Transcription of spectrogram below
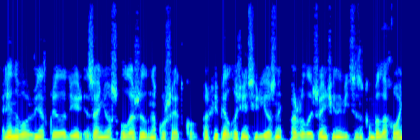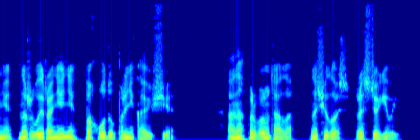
Лена вовремя открыла дверь, занес, уложил на кушетку. Прохрипел очень серьезный пожилой женщине в медицинском балахоне, ножевое ранение, по ходу проникающее. Она пробормотала. Началось. Расстегивай.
